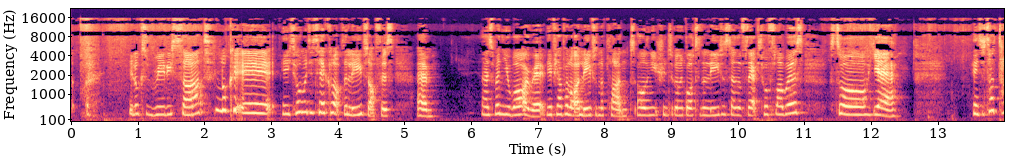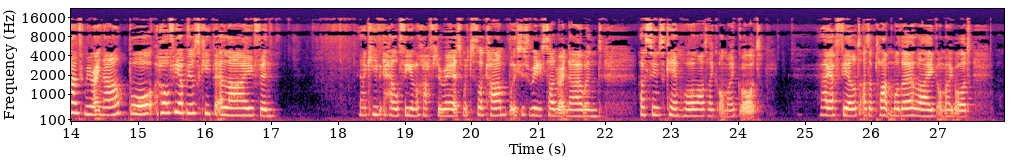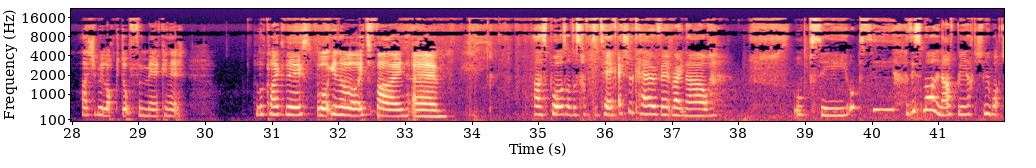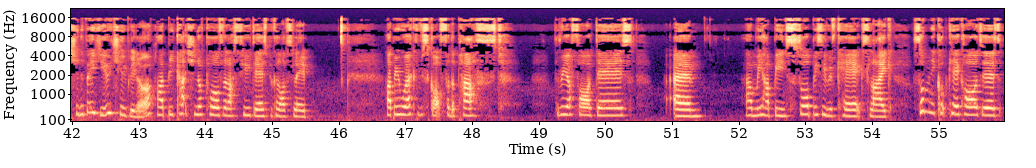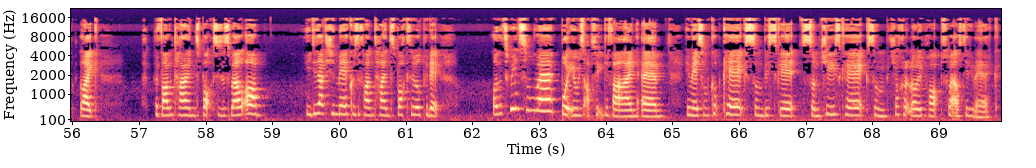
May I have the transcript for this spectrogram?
it looks really sad. Look at it. He told me to take a lot of the leaves off as um as when you water it, if you have a lot of leaves on the plant, all the nutrients are going to go to the leaves instead of the actual flowers. So yeah, it's just had time for me right now, but hopefully I'll be able to keep it alive and you know, keep it healthy and look after it as much as I can. But it's just really sad right now and as soon as I came home I was like, oh my god, I failed as a plant mother, like oh my god, I should be locked up for making it look like this, but you know, it's fine. Um, I suppose I'll just have to take extra care of it right now. Oopsie, oopsie. This morning I've been actually watching a bit of YouTube, you know. I've been catching up over the last few days because obviously I've been working with Scott for the past three or four days. Um, and we have been so busy with cakes, like so many cupcake orders, like the Valentine's boxes as well. Oh, he did actually make us a Valentine's box. I will put it on the screen somewhere, but it was absolutely fine. Um, he made some cupcakes, some biscuits, some cheesecake, some chocolate lollipops. What else did he make?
